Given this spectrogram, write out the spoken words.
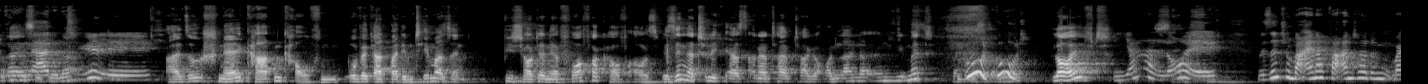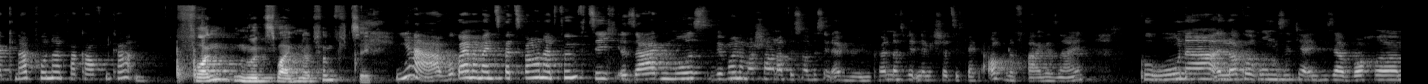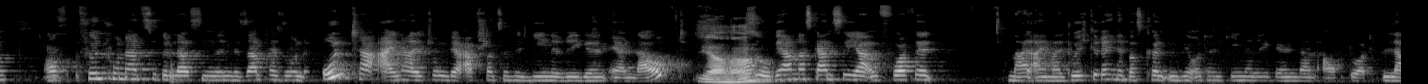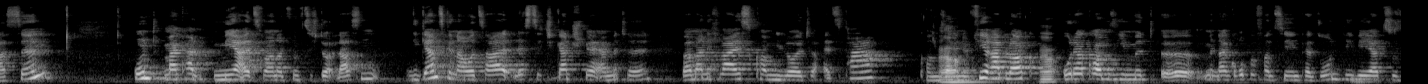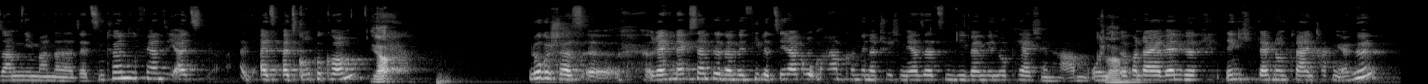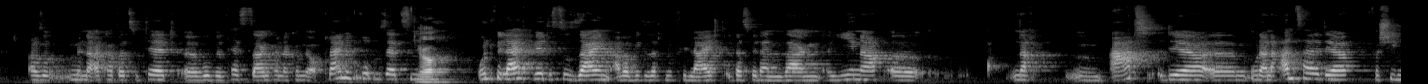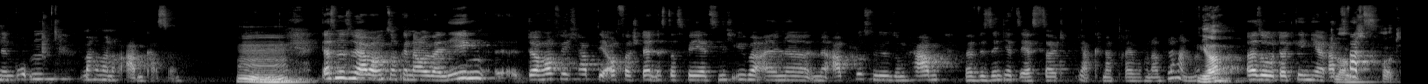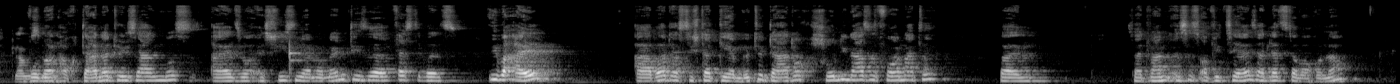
oder? Natürlich. Also schnell Karten kaufen, wo wir gerade bei dem Thema sind. Wie schaut denn der Vorverkauf aus? Wir sind natürlich erst anderthalb Tage online da irgendwie mit. Gut, gut. Läuft Ja, läuft. Wir sind schon bei einer Veranstaltung bei knapp 100 verkauften Karten. von nur 250. Ja, wobei man bei 250 sagen muss, wir wollen noch mal schauen, ob wir es noch ein bisschen erhöhen können. Das wird nämlich, schätze ich, gleich auch eine Frage sein. Corona-Lockerungen sind ja in dieser Woche auf 500 zugelassenen Gesamtpersonen unter Einhaltung der Abstands- und Hygieneregeln erlaubt. Ja. So, wir haben das Ganze ja im Vorfeld mal einmal durchgerechnet, was könnten wir unter Hygieneregeln dann auch dort lassen. Und man kann mehr als 250 dort lassen. Die ganz genaue Zahl lässt sich ganz schwer ermitteln, weil man nicht weiß, kommen die Leute als Paar, kommen sie Ja. in den Viererblock Ja. oder kommen sie mit, äh, mit einer Gruppe von zehn Personen, die wir ja zusammen nebeneinander setzen können, sofern sie als, als, als Gruppe kommen. Ja, Logisches äh, Rechenexempel, wenn wir viele Zehnergruppen haben, können wir natürlich mehr setzen, wie wenn wir nur Pärchen haben. Und äh, von daher werden wir, denke ich, vielleicht noch einen kleinen Tacken erhöhen. Also mit einer Kapazität, äh, wo wir fest sagen können, da können wir auch kleine Gruppen setzen. ja. Und vielleicht wird es so sein, aber wie gesagt, nur vielleicht, dass wir dann sagen, je nach, äh, nach ähm, Art der ähm, oder nach Anzahl der verschiedenen Gruppen machen wir noch Abendkasse. Hm. Das müssen wir aber uns noch genau überlegen. Da hoffe ich, habt ihr auch Verständnis, dass wir jetzt nicht überall eine, eine A-Plus-Lösung haben, weil wir sind jetzt erst seit ja, knapp drei Wochen am Plan. Ne? Ja, Also das ging ja glaube ich ratzfatz. sofort. Glaub ich Wo man auch da natürlich sagen muss, also es schießen ja im Moment diese Festivals überall, aber dass die Stadt Germütte da doch schon die Nase vorn hatte, weil seit wann ist es offiziell? Seit letzter Woche, ne?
